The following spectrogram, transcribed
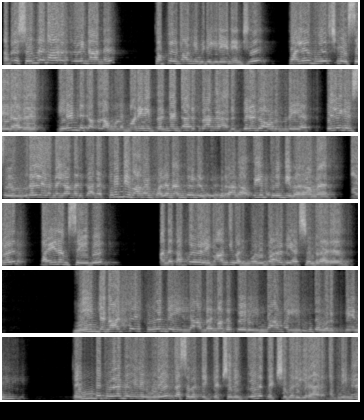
அப்புறம் சொந்தமாக போய் நானு கப்பல் வாங்கி விடுகிறேன் என்று பல முயற்சிகள் செய்யறாரு இரண்டு கப்பல் அவங்களோட மனைவி பிரெக்னண்டா இருக்கிறாங்க. அதுக்கு பிறகு அவருடைய பிள்ளைகள் உடல் நிலம் இல்லாம இருக்காங்க. திரும்பி வாங்க பல நண்பர்கள் கூப்பிடுறாங்க. அப்பயும் திரும்பி வராம அவர் பயணம் செய்து அந்த கப்பல்களை வாங்கி வரும்போது பாரதியார் சொல்றாரு நீண்ட நாட்கள் குழந்தை இல்லாம மகப்பேறு இல்லாம இருந்த ஒரு பெண் ரெண்டு குழந்தைகளை ஒரே பிரசவத்தை பெற்றதை போல பெற்று வருகிறார் அப்படின்னு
